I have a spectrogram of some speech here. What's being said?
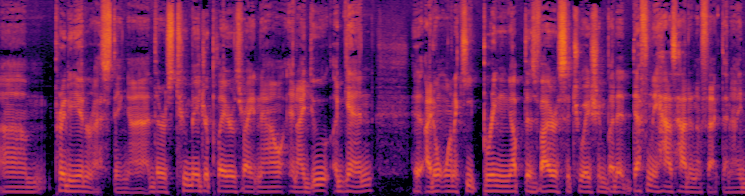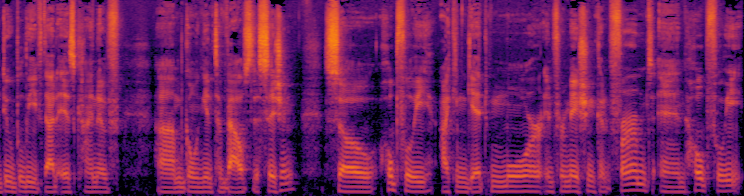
um, pretty interesting. Uh, there's two major players right now, and I do, again, I don't want to keep bringing up this virus situation, but it definitely has had an effect. And I do believe that is kind of um, going into Valve's decision. So hopefully, I can get more information confirmed, and hopefully,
